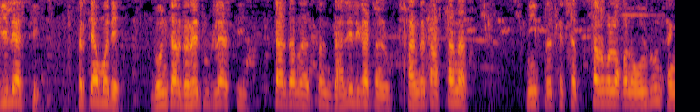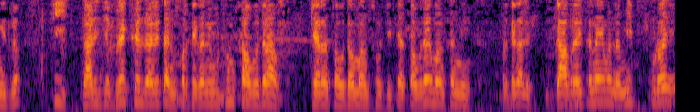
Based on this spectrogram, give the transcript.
गेली असती तर त्यामध्ये दोन चार घरे तुटली असती. चार जण पण झालेली घटना सांगत असतानाच मी प्रत्यक्षात सर्व लोकांना ओरडून सांगितलं की गाडीचे ब्रेक फेल झालेत आणि प्रत्येकाने उठून सावध राहा तेरा चौदा माणसं होती. त्या चौदा माणसांनी प्रत्येकाला घाबरायचं नाही म्हणलं. मी पुढे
